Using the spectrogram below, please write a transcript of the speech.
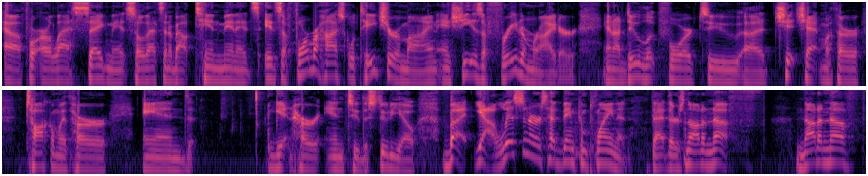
uh, for our last segment. So that's in about 10 minutes. It's a former high school teacher of mine, and she is a freedom writer. And I do look forward to uh, chit chatting with her, talking with her, and getting her into the studio. But yeah, listeners have been complaining that there's not enough, not enough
